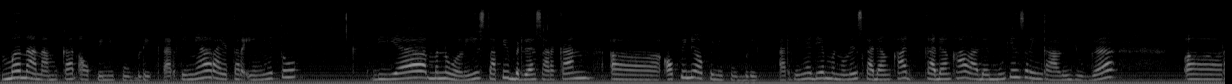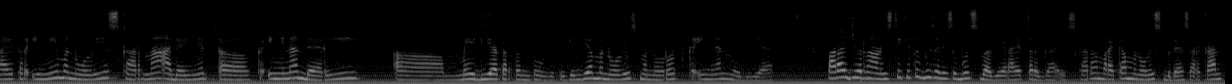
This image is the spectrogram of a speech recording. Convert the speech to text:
menanamkan opini publik. Artinya writer ini tuh dia menulis tapi berdasarkan uh, opini-opini publik. Artinya dia menulis kadang kadang kala dan mungkin sering kali juga uh, writer ini menulis karena adanya uh, keinginan dari uh, media tertentu gitu. Jadi dia menulis menurut keinginan media. Para jurnalistik itu bisa disebut sebagai writer guys karena mereka menulis berdasarkan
